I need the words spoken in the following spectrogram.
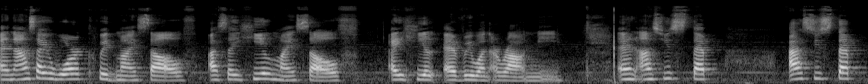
And as I work with myself, as I heal myself, I heal everyone around me. And as you step as you step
